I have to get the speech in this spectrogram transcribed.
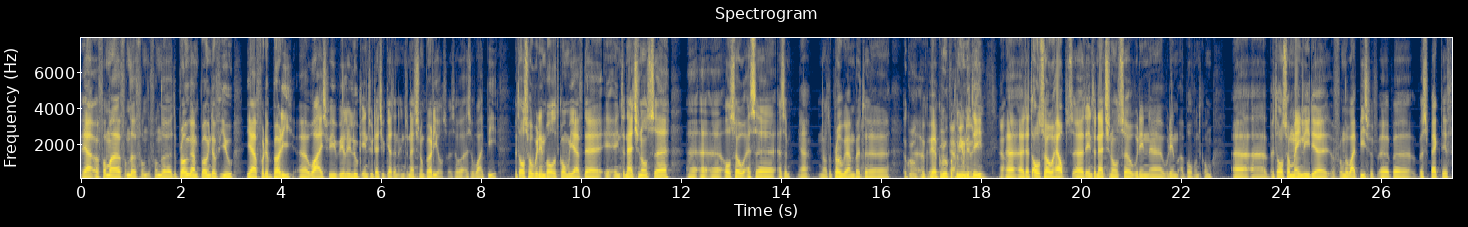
Yeah, uh, from uh, from the from from the, the program point of view, yeah, for the buddy uh, wise, we really look into that you get an international buddy also as a, as a YP, but also within Bol.com we have the internationals uh, uh, uh, also as a as a yeah not a program but uh, A group. a, a group, a Yeah. community, Yeah. uh, uh, that also helps uh, the internationals within uh, within uh. Uh, uh, but also mainly the from the YP sp- uh, perspective.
